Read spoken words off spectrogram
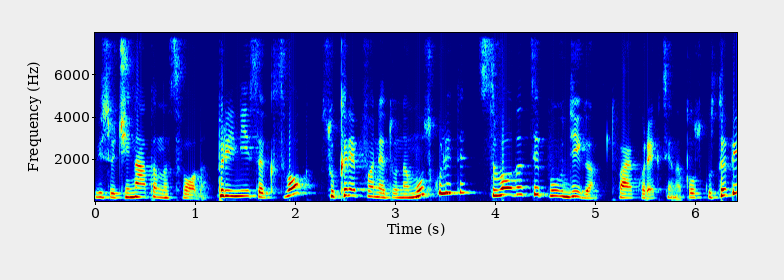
височината на свода. При нисък свод, с укрепването на мускулите, сводът се повдига. Това е корекция на плоскостъпи,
